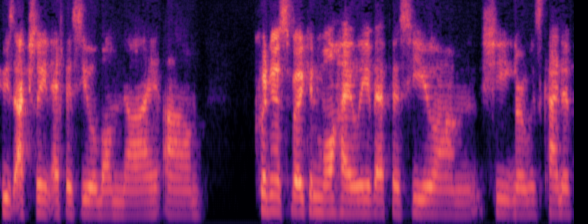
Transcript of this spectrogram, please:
who's actually an FSU alumni, um, couldn't have spoken more highly of FSU. Um, she you know, was kind of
